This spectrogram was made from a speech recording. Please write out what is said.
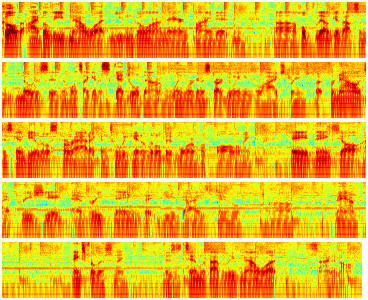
called I Believe Now What, and you can go on there and find it and uh, hopefully, I'll give out some notices and once I get a schedule down of when we're going to start doing these live streams. But for now, it's just going to be a little sporadic until we get a little bit more of a following. Hey, thanks, y'all. I appreciate everything that you guys do. Uh, man, thanks for listening. This is Tim with I Believe Now What, signing off.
